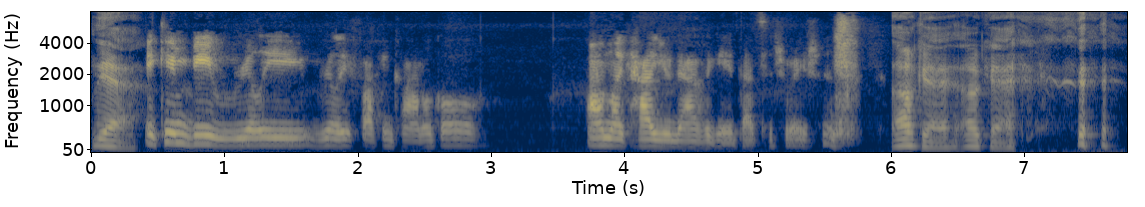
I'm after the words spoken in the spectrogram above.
Yeah. it can be really, really fucking comical on like how you navigate that situation. Okay. Okay.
